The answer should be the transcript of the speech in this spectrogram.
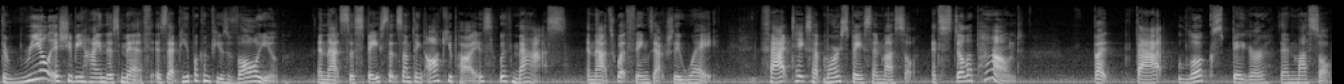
The real issue behind this myth is that people confuse volume, and that's the space that something occupies, with mass, and that's what things actually weigh. Fat takes up more space than muscle. It's still a pound, but fat looks bigger than muscle.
